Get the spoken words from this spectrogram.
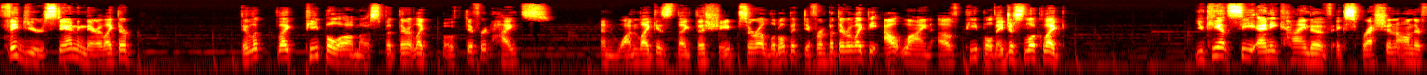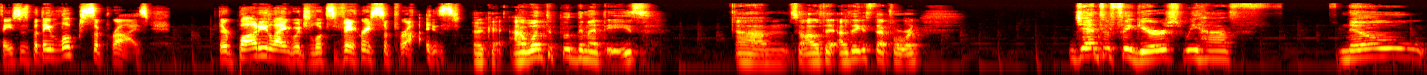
figures standing there like they're they look like people almost but they're like both different heights. And one like is like the shapes are a little bit different but they're like the outline of people. They just look like you can't see any kind of expression on their faces but they look surprised their body language looks very surprised Okay, I want to put them at ease. Um, so I'll ta- I'll take a step forward. Gentle figures, we have no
